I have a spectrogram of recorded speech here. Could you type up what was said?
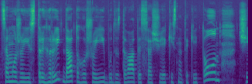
це може її стригерить, да, того, що їй буде здаватися, що якийсь не такий тон, чи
